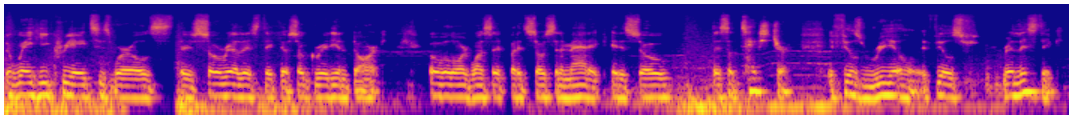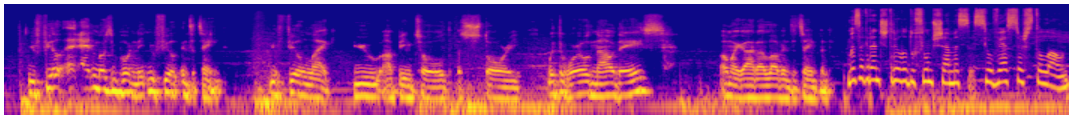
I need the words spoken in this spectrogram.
The way he creates his worlds, they're so realistic, they're so gritty and dark. Overlord was it, but it's so cinematic. It is so there's a texture. It feels real. It feels realistic. You feel, and most importantly, you feel entertained. You feel like you are being told a story. With the world nowadays, oh my God, I love entertainment. Mas a grande estrela do filme chama-se Sylvester Stallone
